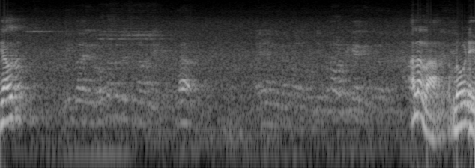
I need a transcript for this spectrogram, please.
ಯಾವುದು? ಅಲ್ಲಲ್ಲ ನೋಡಿ.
